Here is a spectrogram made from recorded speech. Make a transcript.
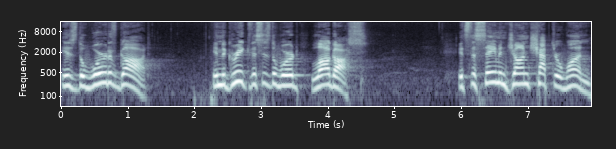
is the Word of God. In the Greek, this is the word logos. It's the same in John chapter 1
